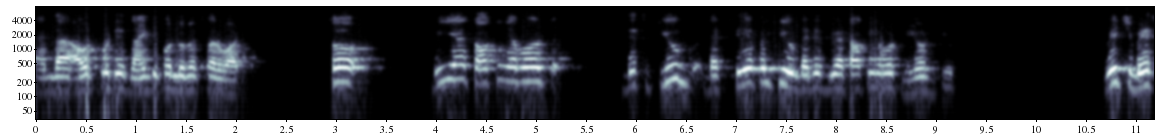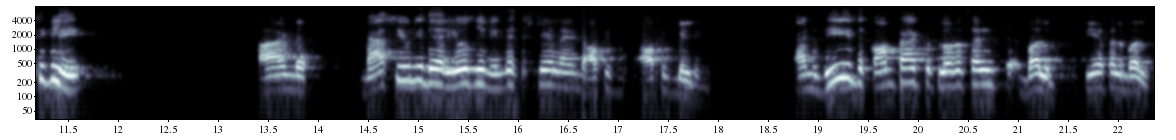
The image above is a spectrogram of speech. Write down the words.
and the output is 94 lumens per watt. So we are talking about this tube, that CFL tube, that is we are talking about neon tube, which basically and massively they are used in industrial and office office buildings. And these compact fluorescent bulbs, CFL bulbs,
